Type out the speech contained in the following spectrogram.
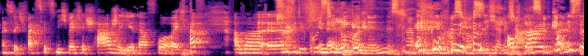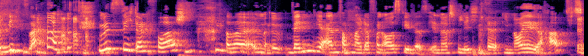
also ich weiß jetzt nicht, welche Charge ihr da vor euch habt, aber äh, in der Regel nennen, ist kein Problem, hast du doch sicherlich auch damit kann ich dann nicht sagen, müsste ich dann forschen. Aber ähm, wenn wir einfach mal davon ausgehen, dass ihr natürlich äh, die neue habt,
